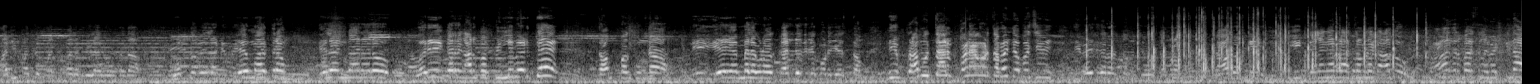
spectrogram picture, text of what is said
పది పది పది పది పిల్లలు ఉంటుందా? ఒకవేళ నువ్వు ఏమాత్రం తెలంగాణలో వరీకరణ కనుక బిల్లు పెడితే తప్పకుండా నీ ఏ ఎమ్మెల్యే కూడా గల్లు తిరగకుండా చేస్తాం. నీ ప్రభుత్వాన్ని పడగొడతామని చెప్పేసి నీ వేదిక కాబట్టి ఈ తెలంగాణ రాష్ట్రంలో కాదు ఆంధ్రప్రదేశ్లో పెట్టినా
